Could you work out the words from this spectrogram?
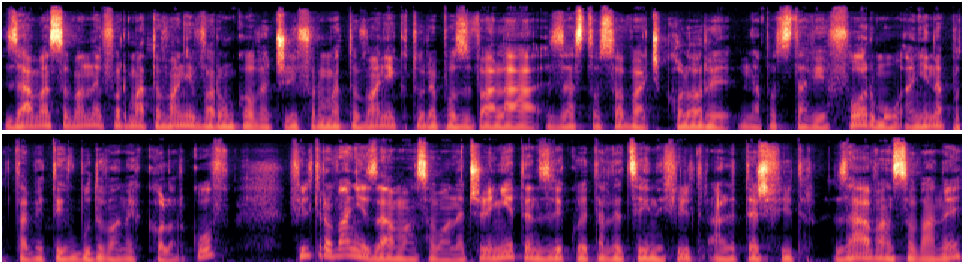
zaawansowane formatowanie warunkowe, czyli formatowanie, które pozwala zastosować kolory na podstawie formuł, a nie na podstawie tych wbudowanych kolorków, filtrowanie zaawansowane, czyli nie ten zwykły, tradycyjny filtr, ale też filtr zaawansowany,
